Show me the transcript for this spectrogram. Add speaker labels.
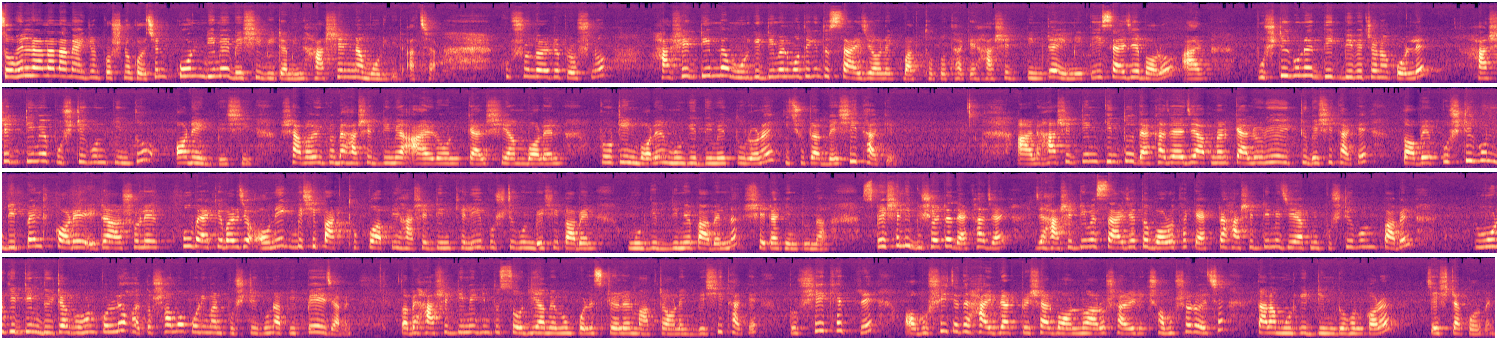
Speaker 1: সোহেল রানা নামে একজন প্রশ্ন করেছেন, কোন ডিমে বেশি ভিটামিন, হাঁসের না মুরগির? আচ্ছা খুব সুন্দর একটা প্রশ্ন। হাঁসের ডিম না মুরগির ডিমের মধ্যে কিন্তু সাইজে অনেক পার্থক্য থাকে। হাঁসের ডিমটা এমনিতেই সাইজে বড়। আর পুষ্টিগুণের দিক বিবেচনা করলে হাঁসের ডিমে পুষ্টিগুণ কিন্তু অনেক বেশি। স্বাভাবিকভাবে হাঁসের ডিমে আয়রন, ক্যালসিয়াম বলেন, প্রোটিন বলেন, মুরগির ডিমের তুলনায় কিছুটা বেশি থাকে। আর হাঁসের ডিম কিন্তু দেখা যায় যে আপনার ক্যালোরিও একটু বেশি থাকে, তবে পুষ্টিগুণ ডিপেন্ড করে, এটা আসলে খুব একেবারে যে অনেক বেশি পার্থক্য আপনি হাঁসের ডিম খেলেই পুষ্টিগুণ বেশি পাবেন, মুরগির ডিমে পাবেন না, সেটা কিন্তু না। স্পেশালি বিষয়টা দেখা যায় যে হাঁসের ডিমের সাইজ এত বড় থাকে, একটা হাঁসের ডিমে যে আপনি পুষ্টিগুণ পাবেন, মুরগির ডিম দুইটা গ্রহণ করলে হয়তো সম পরিমাণ পুষ্টিগুণ আপনি পেয়ে যাবেন। তবে হাঁসের ডিমে কিন্তু সোডিয়াম এবং কোলেস্ট্রলের মাত্রা অনেক বেশি থাকে। তো সেই ক্ষেত্রে অবশ্যই যাদের হাই ব্লাড প্রেশার বা অন্য আরও শারীরিক সমস্যা রয়েছে, তারা মুরগির ডিম গ্রহণ করার চেষ্টা করবেন।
